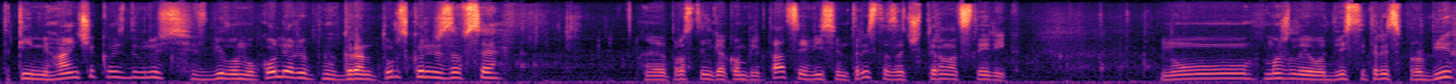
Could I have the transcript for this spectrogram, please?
Такий міганчик, ось дивлюсь, в білому кольорі, Grand Tour, скоріш за все. Е, Простенька комплектація, 8300 за 14 рік. Ну, можливо, 230 пробіг.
